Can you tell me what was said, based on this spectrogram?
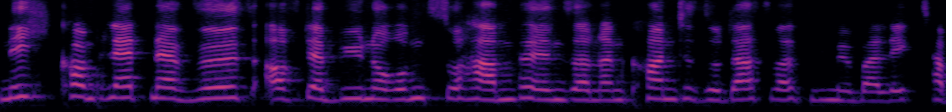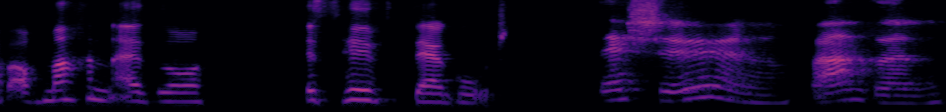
nicht komplett nervös auf der Bühne rumzuhampeln, sondern konnte so das, was ich mir überlegt habe, auch machen. Also es hilft sehr gut. Sehr schön, Wahnsinn.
